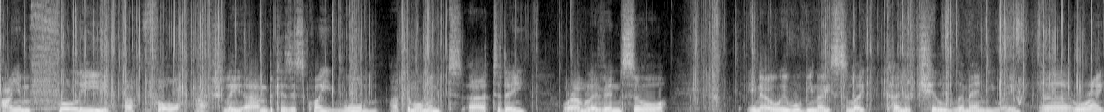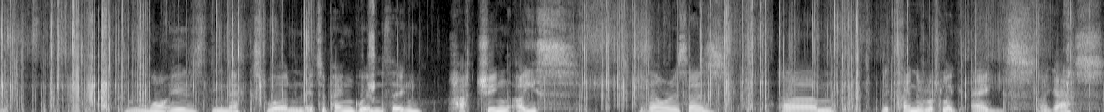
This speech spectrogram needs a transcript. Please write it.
I am fully up for, actually, um, because it's quite warm at the moment uh, today, where I'm living, so, you know, it would be nice to, like, kind of chill them anyway. Uh, right. What is the next one? It's a penguin thing. Hatching ice? Is that what it says? Um, they kind of look like eggs, I guess.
